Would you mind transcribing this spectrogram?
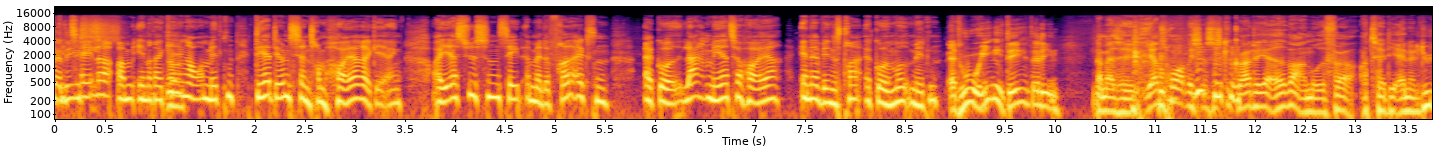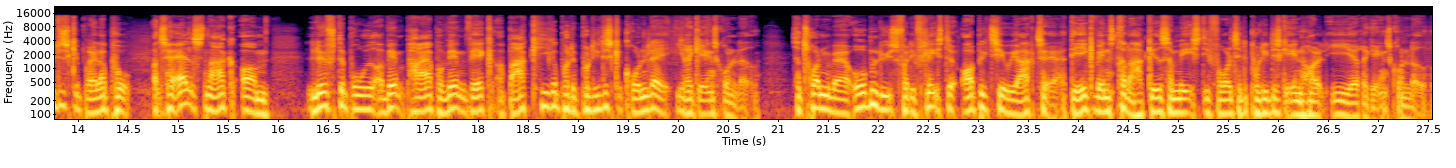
at vi taler om en regering ja. over midten. Det her, det er jo en centrum-højre regering. Og jeg synes sådan set, at Mette Frederiksen er gået langt mere til højre, end at Venstre er gået mod midten. Er du uenig i det, Dalin? Nå, men altså, jeg tror, hvis jeg så skal gøre det, jeg advarede mod før, og tage de analytiske briller på, og tage alt snak om løftebrud, og hvem peger på hvem væk, og bare kigger på det politiske grundlag i regeringsgrundlaget, så tror jeg, det må være åbenlyst for de fleste objektive jagttager, at det er ikke Venstre, der har givet sig mest i forhold til det politiske indhold i øh, regeringsgrundlaget.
